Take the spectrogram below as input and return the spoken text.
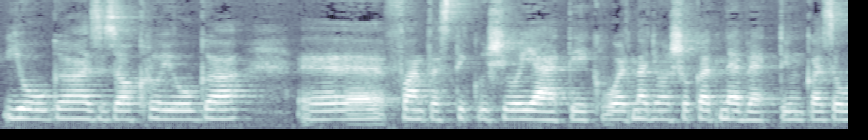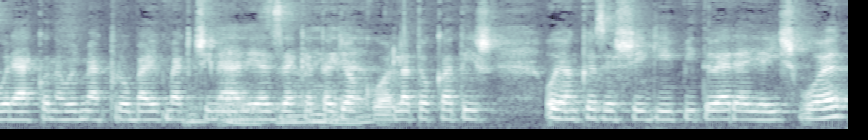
joga, az az akrojoga, fantasztikus jó játék volt, nagyon sokat nevettünk az órákon, ahogy megpróbáljuk megcsinálni ezeket a gyakorlatokat is, olyan közösségépítő ereje is volt,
